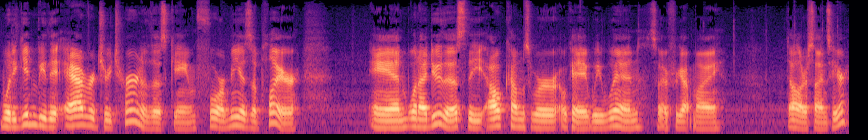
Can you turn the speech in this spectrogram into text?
would again be the average return of this game for me as a player and when I do this the outcomes were okay we win so I forgot my dollar signs here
